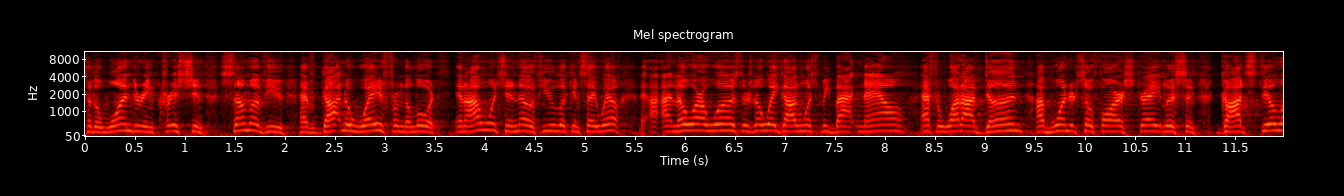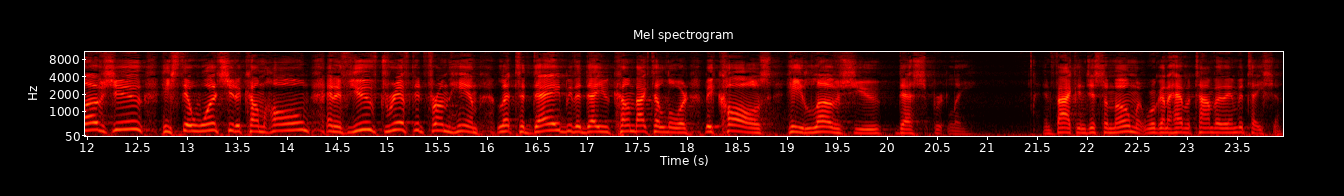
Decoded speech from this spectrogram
to the wandering Christian. Some of you have gotten away from the Lord. And I want you to know if you look and say, Well, I know where I was. There's no way God wants me back now after what I've done. I've wandered so far astray. Listen, God still loves you. He still wants you to come home. And if you've drifted from Him, let today be the day you come back to the Lord because He loves you desperately. In fact, in just a moment, we're going to have a time of invitation.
